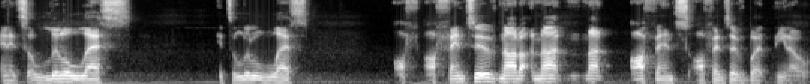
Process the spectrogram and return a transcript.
and it's a little less it's a little less off- offensive, not not not offense offensive, but you know,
